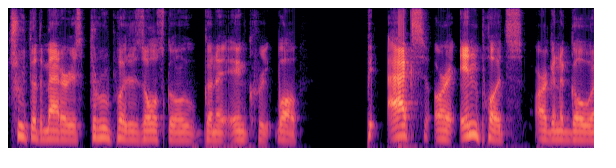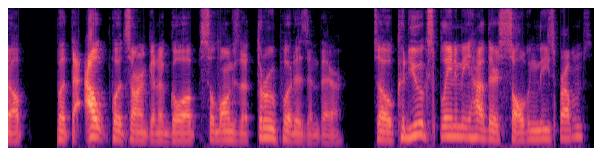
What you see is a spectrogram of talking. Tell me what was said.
truth of the matter is throughput is also going to increase. Well, acts or inputs are going to go up, but the outputs aren't going to go up so long as the throughput isn't there. So, could you explain to me how they're solving these problems?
